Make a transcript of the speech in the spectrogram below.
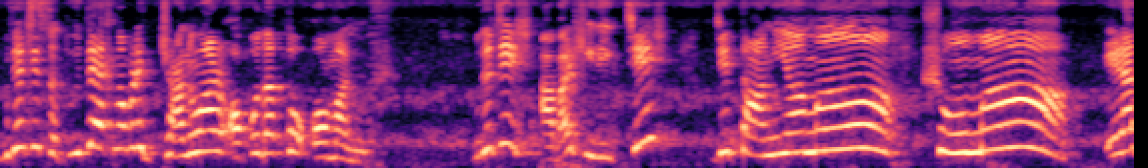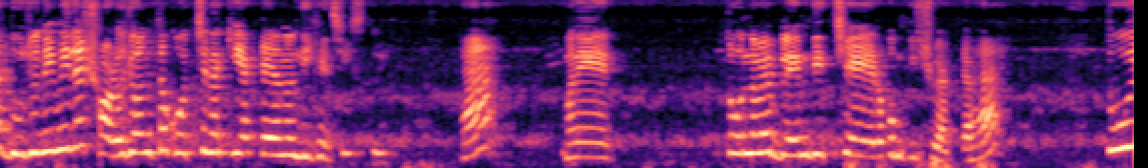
বুঝেছিস তো? তুই তো এক নম্বরে জানোয়ার, অপদার্থ, অমানুষ। বুঝেছিস? আবার কি লিখছিস? যে তানিয়া মা, সোমা, এরা দুজনে মিলে ষড়যন্ত্র করছে না কি একটা যেন লিখেছিস তুই হ্যাঁ? মানে তোর নামে ব্লেম দিচ্ছে, এরকম কিছু একটা হ্যাঁ? তুই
